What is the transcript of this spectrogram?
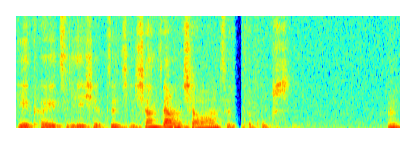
也可以自己写自己像这样的小王子的故事。嗯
